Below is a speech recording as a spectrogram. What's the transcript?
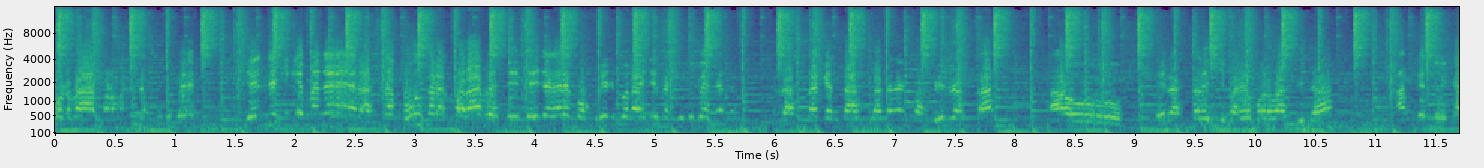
পড়বা আপন মানে দেখুবে যেনে টিকে মানে রাস্তা বহুত সারা খারাপ আছে সেই জায়গায় কংক্রিট করা হয়েছে দেখুবে রাস্তা কেনতা আসলা মানে কংক্রিট রাস্তা আও এই রাস্তারে জিবারে পড়বা সিধা আমকে দুইটা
